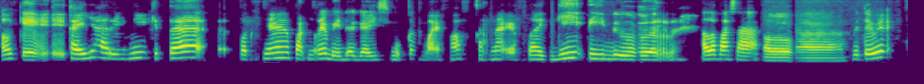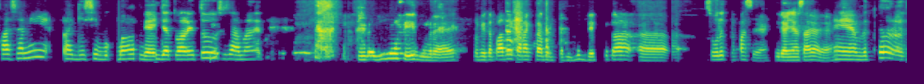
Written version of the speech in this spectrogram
Oke, kayaknya hari ini kita podcastnya partnernya beda guys, bukan sama Eva karena Eva lagi tidur. Halo Fasa. Halo. Uh... BTW Fasa nih lagi sibuk banget guys, jadwalnya tuh susah banget. Enggak juga sih sebenarnya. Lebih tepatnya karena kita bergabung, jadi kita uh, sulit lepas ya. Tidak hanya saya ya. Iya betul.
